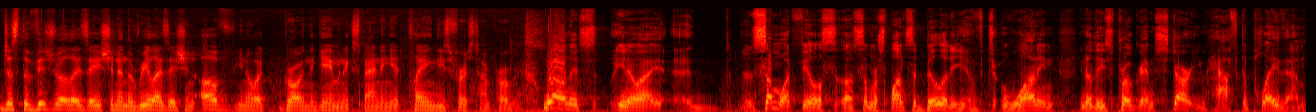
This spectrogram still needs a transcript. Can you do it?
just the visualization and the realization of you know growing the game and expanding it, playing these first time programs. Well, and it's you know I somewhat feels uh, some responsibility of wanting, you know, these programs start, you have to play them.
